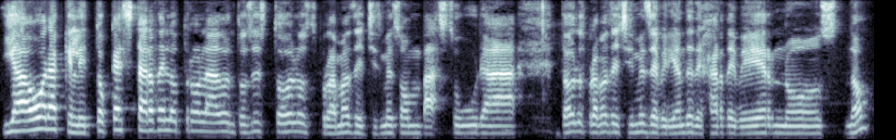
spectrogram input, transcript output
Y ahora que le toca estar del otro lado, entonces todos los programas de chismes son basura, todos los programas de chismes deberían de dejar de vernos, ¿no?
